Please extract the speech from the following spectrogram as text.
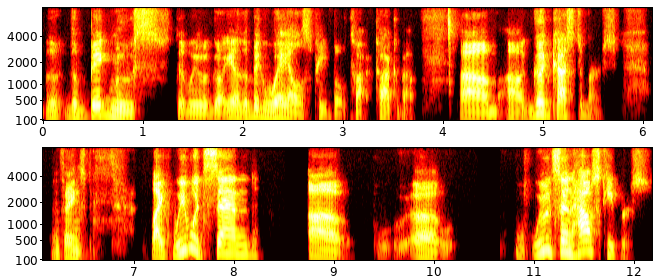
the, the big moose that we would go, you know, the big whales people talk, talk about, um, uh, good customers and things like we would send, uh, uh, we would send housekeepers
